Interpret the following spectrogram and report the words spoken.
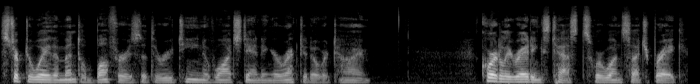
stripped away the mental buffers that the routine of watchstanding erected over time. Quarterly ratings tests were one such break.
